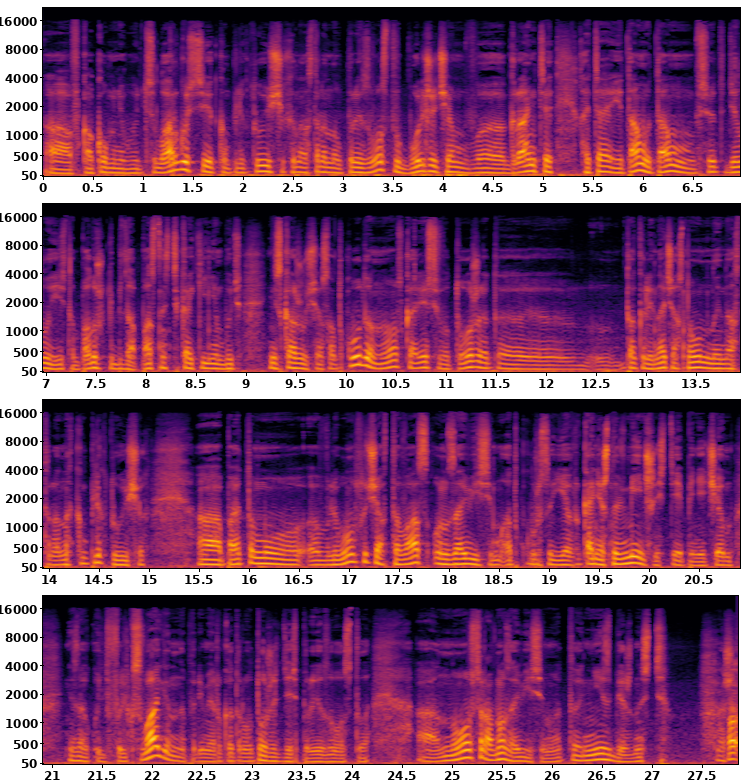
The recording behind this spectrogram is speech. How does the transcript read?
а, в каком-нибудь Ларгусе комплектующих иностранного производства больше, чем в Гранте, хотя и там, и там все это дело есть. Там подушки безопасности какие-нибудь, не скажу сейчас откуда, но, скорее всего, тоже это э, так или иначе основано на иностранных комплектующих. А, Поэтому э, в любом случае АвтоВАЗ, он зависим от курса евро. Конечно, в меньшей степени, чем, не знаю, какой-нибудь Volkswagen, например, у которого тоже здесь производство. А, Но все равно зависим. Это неизбежность. А,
